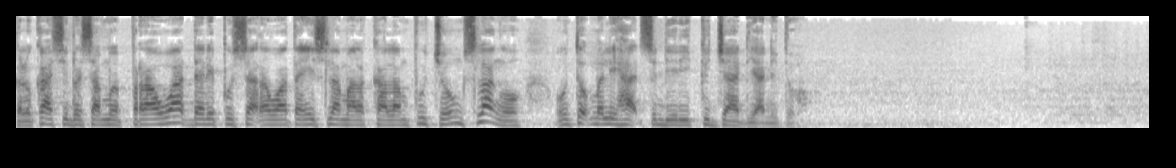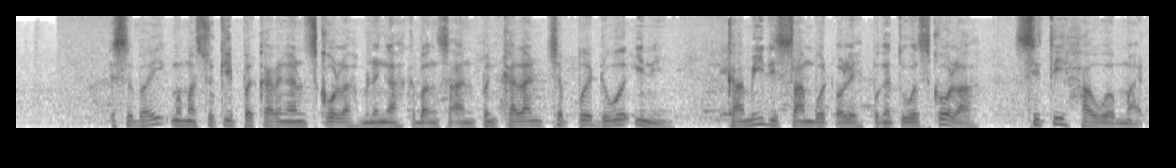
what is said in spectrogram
ke lokasi bersama perawat dari Pusat Rawatan Islam Al-Kalam Puchong, Selangor untuk melihat sendiri kejadian itu. Sebaik memasuki perkarangan sekolah menengah kebangsaan Pengkalan Cepa 2 ini, kami disambut oleh pengetua sekolah, Siti Hawa Mat.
